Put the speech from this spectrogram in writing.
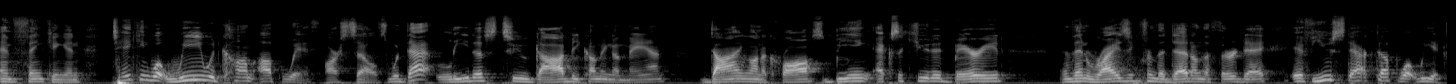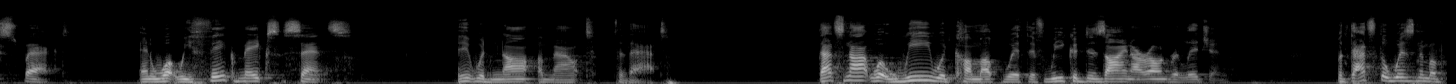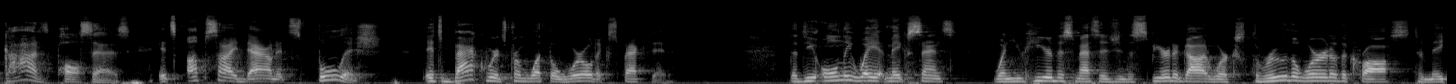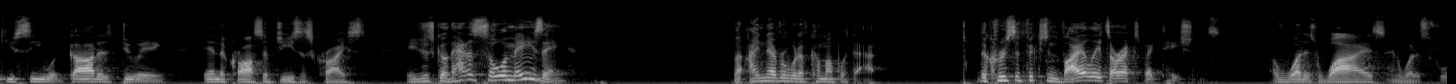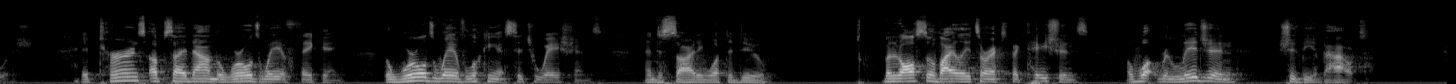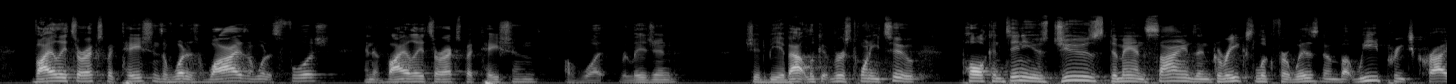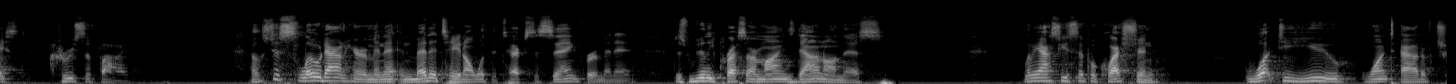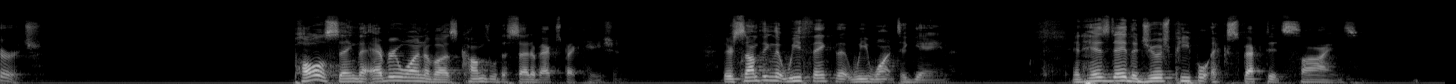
and thinking and taking what we would come up with ourselves, would that lead us to God becoming a man, dying on a cross, being executed, buried, and then rising from the dead on the third day? If you stacked up what we expect and what we think makes sense, it would not amount to that. That's not what we would come up with if we could design our own religion. But that's the wisdom of God, Paul says. It's upside down, it's foolish, it's backwards from what the world expected. That the only way it makes sense when you hear this message and the Spirit of God works through the word of the cross to make you see what God is doing in the cross of Jesus Christ. And you just go, that is so amazing. But I never would have come up with that. The crucifixion violates our expectations of what is wise and what is foolish. It turns upside down the world's way of thinking, the world's way of looking at situations and deciding what to do. But it also violates our expectations of what religion should be about. violates our expectations of what is wise and what is foolish, and it violates our expectations of what religion should be about. Look at verse 22. Paul continues Jews demand signs and Greeks look for wisdom, but we preach Christ crucified. Now, let's just slow down here a minute and meditate on what the text is saying for a minute. Just really press our minds down on this. Let me ask you a simple question What do you want out of church? Paul is saying that every one of us comes with a set of expectations. There's something that we think that we want to gain. In his day, the Jewish people expected signs,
